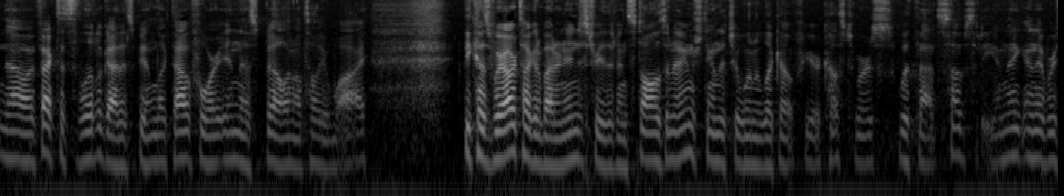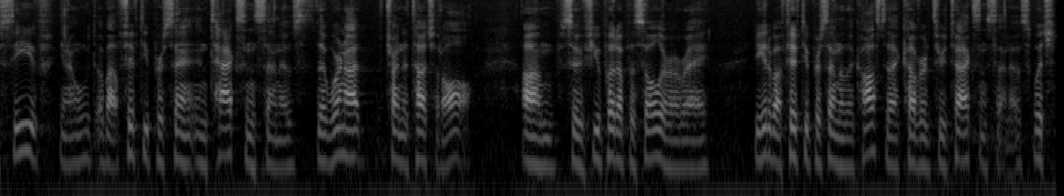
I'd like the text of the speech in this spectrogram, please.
No, in fact, it's the little guy that's being looked out for in this bill, and I'll tell you why. Because we are talking about an industry that installs, and I understand that you want to look out for your customers with that subsidy, and they and they receive, you know, about 50% in tax incentives that we're not trying to touch at all. Um, so if you put up a solar array, you get about 50% of the cost of that covered through tax incentives, which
